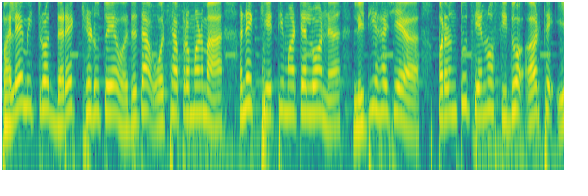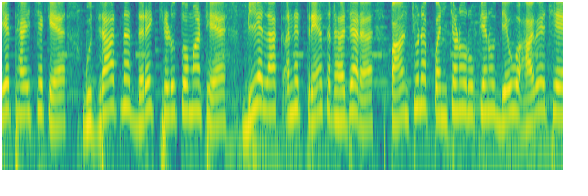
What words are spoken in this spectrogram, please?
ભલે મિત્રો, દરેક ખેડૂતોએ વધતા ઓછા પ્રમાણમાં અને ખેતી માટે લોન લીધી હશે, પરંતુ તેનો સીધો અર્થ એ થાય છે કે ગુજરાતના દરેક ખેડૂતો માટે બે લાખ અને ત્રેસઠ હજાર પાંચસો ને પંચાણું રૂપિયાનું દેવું આવે છે.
